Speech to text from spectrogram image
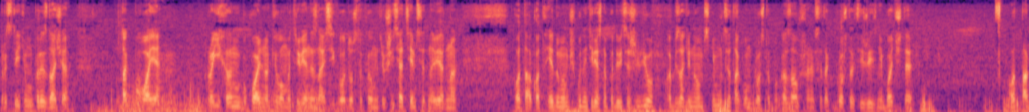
предстоїть йому перездача. Так буває. Проїхали ми буквально кілометрів, я не знаю, скільки до 100 кілометрів, 60-70, мабуть. Отак от. Я думаю, що буде інтересно подивитися жилье. Обязательно вам сніму це так, вам просто показав, що не все так просто в цій житті, бачите. От так.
